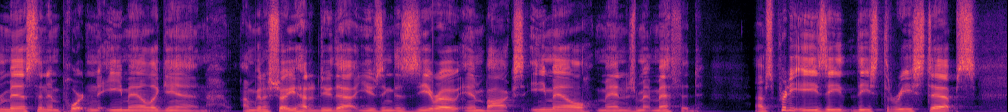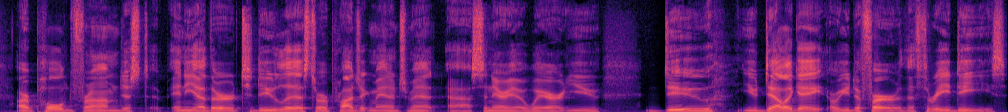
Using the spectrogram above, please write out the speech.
miss an important email again. I'm going to show you how to do that using the zero inbox email management method. It's pretty easy. These three steps are pulled from just any other to do list or project management uh, scenario where you do, you delegate, or you defer the three D's.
